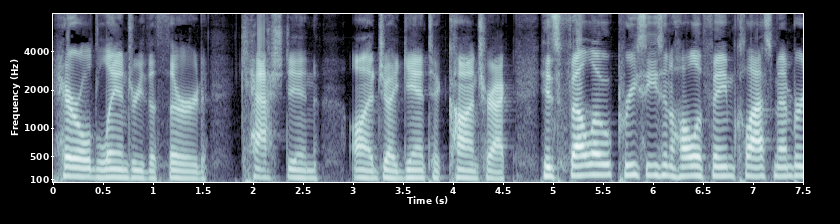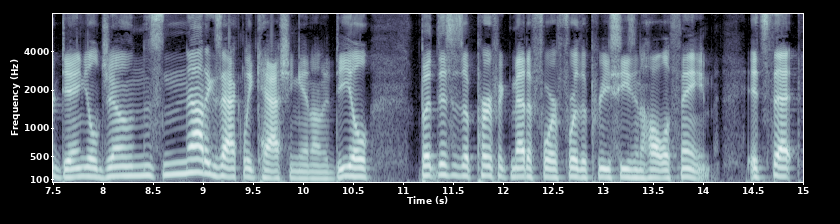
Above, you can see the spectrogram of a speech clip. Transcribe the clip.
Harold Landry III, cashed in on a gigantic contract. His fellow preseason Hall of Fame class member, Daniel Jones, not exactly cashing in on a deal, but this is a perfect metaphor for the preseason Hall of Fame. It's that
